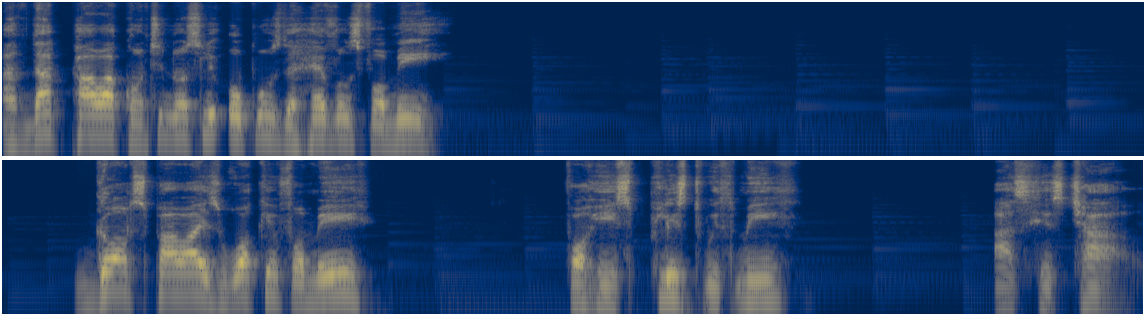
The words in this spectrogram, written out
And that power continuously opens the heavens for me. God's power is working for me, for He is pleased with me as His child.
